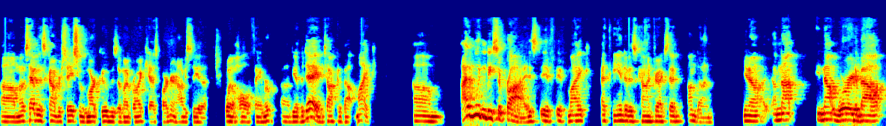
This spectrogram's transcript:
Um, I was having this conversation with Mark who's my broadcast partner, and obviously a Royal Hall of Famer, uh, the other day, and talking about Mike. Um, I wouldn't be surprised if if Mike at the end of his contract said, "I'm done." You know, I'm not not worried about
